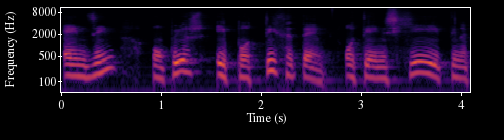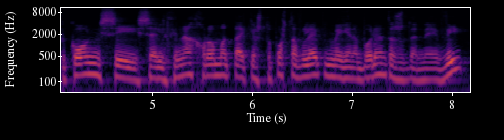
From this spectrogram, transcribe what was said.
Engine, ο οποίος υποτίθεται ότι ενισχύει την απεικόνηση σε αληθινά χρώματα και στο πώς τα βλέπουμε για να μπορεί να τα ζωντανεύει.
